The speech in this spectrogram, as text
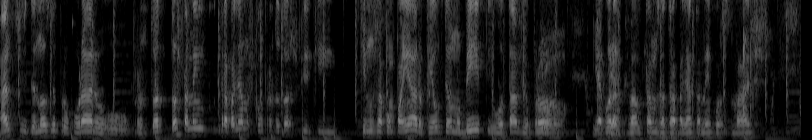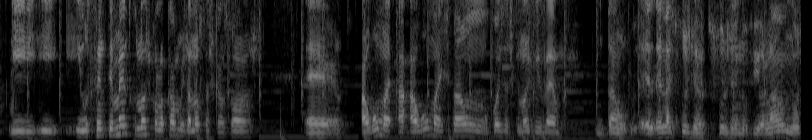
Antes de nós procurar o, o, produtor, nós também trabalhamos com produtores que, que, que nos acompanharam, que é o Teu Beat, o Otávio Pro. Oh. E agora yeah. estamos a trabalhar também com o Smash. E, e, e, o sentimento que nós colocamos nas nossas canções, é, alguma, algumas são coisas que nós vivemos então, elas surgem, surgem no violão, nós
